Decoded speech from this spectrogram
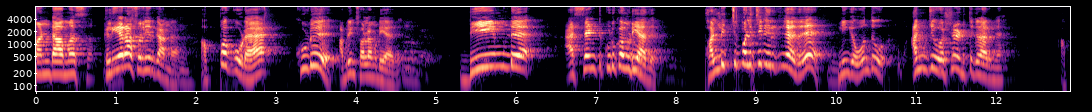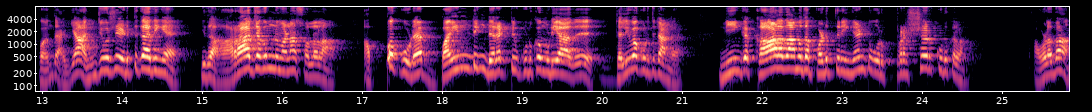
மண்டாமஸ் கிளியரா சொல்லியிருக்காங்க. அப்ப கூட குடு அப்படின்னு சொல்ல முடியாது. டீம்டு அசென்ட் கொடுக்க முடியாது. பளிச்சு பளிச்சுன்னு இருக்குங்க அது. நீங்க வந்து அஞ்சு வருஷம் எடுத்துக்கிறாருங்க. அப்ப வந்து ஐயா அஞ்சு வருஷம் எடுத்துக்காதீங்க. இது அராஜகம்னு வேணால் சொல்லலாம். அப்போ கூட பைண்டிங் டைரக்டிவ் கொடுக்க முடியாது. தெளிவாக கொடுத்துட்டாங்க. நீங்கள் காலதாமதப்படுத்துறீங்கன்ட்டு ஒரு ப்ரெஷர் கொடுக்கலாம். அவ்வளோதான்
